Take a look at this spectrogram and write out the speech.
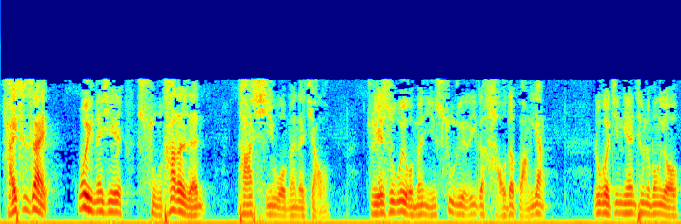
还是在为那些属他的人，他洗我们的脚。主耶稣为我们已经树立了一个好的榜样。如果今天听众朋友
